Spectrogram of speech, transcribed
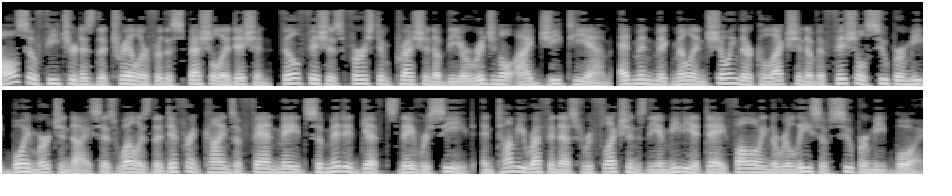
Also featured is the trailer for the special edition, Phil Fish's first impression of the original IGTM, Edmund McMillen showing their collection of official Super Meat Boy merchandise as well as the different kinds of fan-made submitted gifts they've received, and Tommy Refenes reflections the immediate day following the release of Super Meat Boy.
